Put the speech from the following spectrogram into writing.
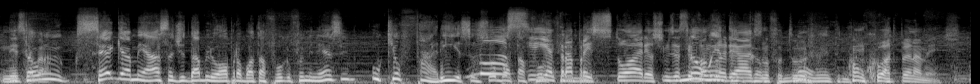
nesse Então, campeonato. segue a ameaça de WO para Botafogo e Fluminense. O que eu faria se eu Nossa, sou Botafogo? Se entrar para a história, os times iam ser vangloriados no futuro. Concordo plenamente.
